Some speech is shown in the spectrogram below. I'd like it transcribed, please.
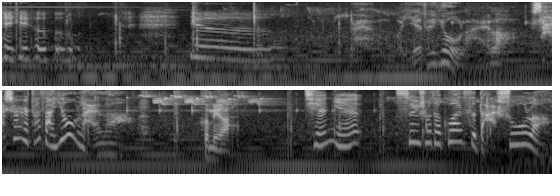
哎呦呦！哎，我爷他又来了。啥事儿？他咋又来了？贺明啊，前年虽说他官司打输了，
